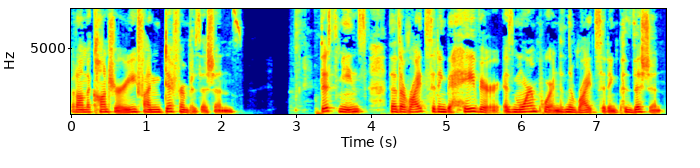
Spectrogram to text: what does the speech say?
But on the contrary, finding different positions. This means that the right sitting behavior is more important than the right sitting position.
